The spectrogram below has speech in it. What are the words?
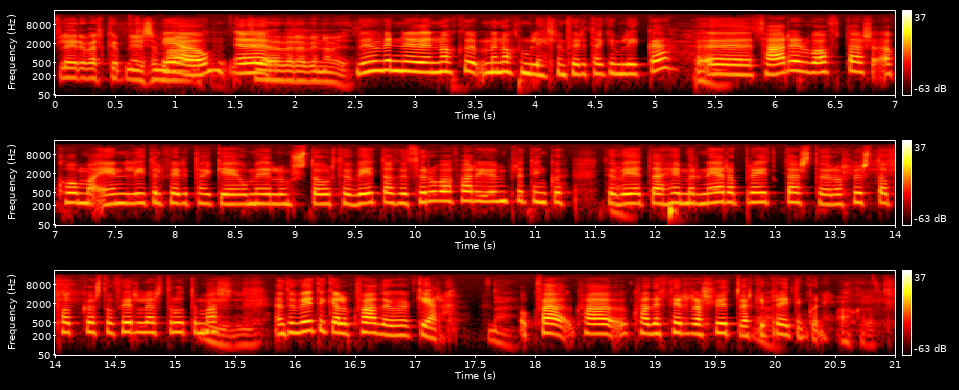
fleiri verkefni sem Já, að þið hefur verið að vinna við? Við hefum vinnið nokkur, með nokkrum litlum fyrirtækjum líka. Uh, þar erum við ofta að koma einn lítil fyrirtæki og miðlum stór. Þau vita að þau þurfa að fara í umbreytingu. Þau Já. vita að heimurinn er að breytast, þau eru að hlusta á podcast og fyrirlæst út um allt, mm -hmm. en þau veit ekki alveg hvað þau eru að gera Nei. og hvað, hvað, hvað er þeirra hlutverk í breytingunni. Akkurat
